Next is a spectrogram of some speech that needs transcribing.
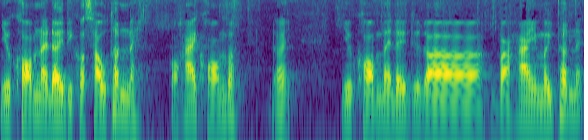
Như khóm này đây thì có 6 thân này có hai khóm thôi. Đấy như khóm này đây là vào hai mấy thân đấy.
